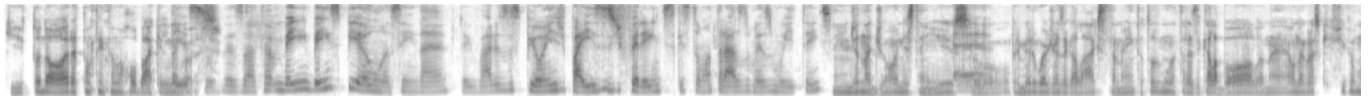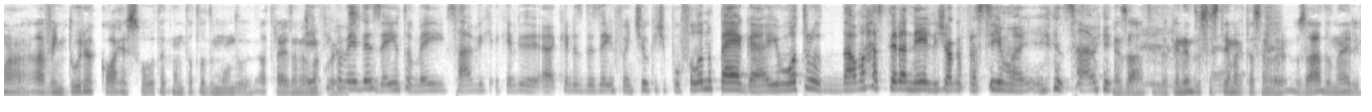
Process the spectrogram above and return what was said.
que toda hora estão tentando roubar aquele negócio. Isso, exato. Bem, bem espião, assim, né? Tem vários espiões de países diferentes que estão atrás do mesmo item. Sim, Indiana Jones tem isso, É. o primeiro Guardiões da Galáxia também, tá todo mundo atrás daquela bola, né? É um negócio que fica uma aventura corre solta quando tá todo mundo atrás da mesma E fica coisa. meio desenho também, sabe? Aquele, aqueles desenhos infantil que, tipo, o fulano pega e o outro dá uma rasteira nele, joga pra cima, e, sabe? Exato, dependendo do É. sistema que está sendo usado, né, ele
